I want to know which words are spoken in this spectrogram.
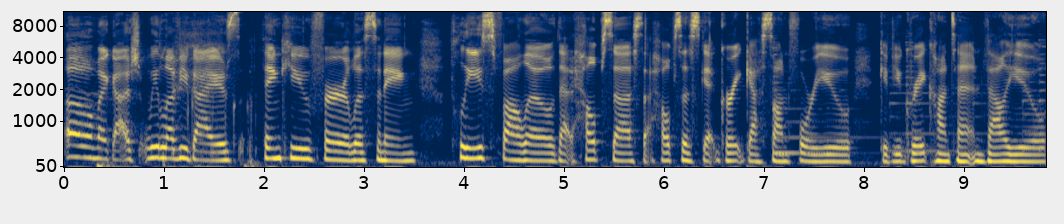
oh my gosh. We love you guys. Thank you for listening. Please follow. That helps us. That helps us get great guests on for you, give you great content and value.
